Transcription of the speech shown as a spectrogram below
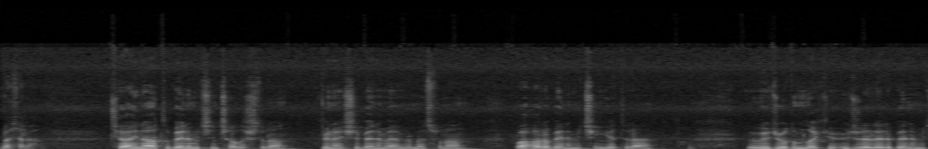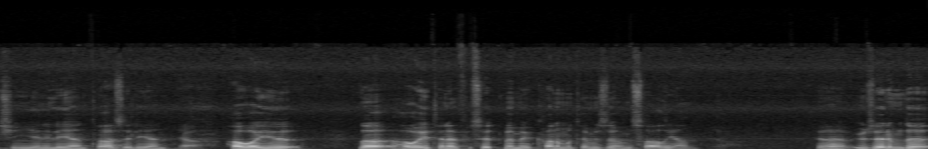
Mesela. Kainatı benim için çalıştıran, güneşi benim emrime sunan, baharı benim için getiren, vücudumdaki hücreleri benim için yenileyen, tazeleyen, Ya. havayı da havayı teneffüs etmemi, kanımı temizlememi sağlayan. Ya üzerimde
